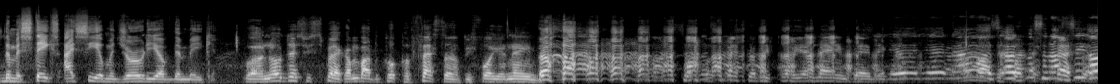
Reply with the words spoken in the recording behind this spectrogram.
the mistakes I see a majority of them making. Well, no disrespect. I'm about to put professor before your name. baby. professor before your name, baby. Yeah, yeah, nah. about to I, put listen, I see, I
